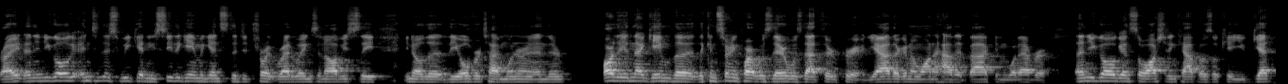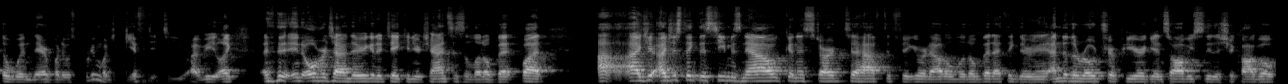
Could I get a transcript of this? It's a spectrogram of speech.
right? And then you go into this weekend, you see the game against the Detroit Red Wings, and obviously, you know the the overtime winner, and they're are they in that game? The the concerning part was there was that third period. Yeah, they're going to want to have it back and whatever. Then you go against the Washington Capitals. Okay, you get the win there, but it was pretty much gifted to you. I mean, like in overtime, there you're going to take in your chances a little bit. But I, I, just think this team is now going to start to have to figure it out a little bit. I think they're the end of the road trip here against obviously the Chicago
